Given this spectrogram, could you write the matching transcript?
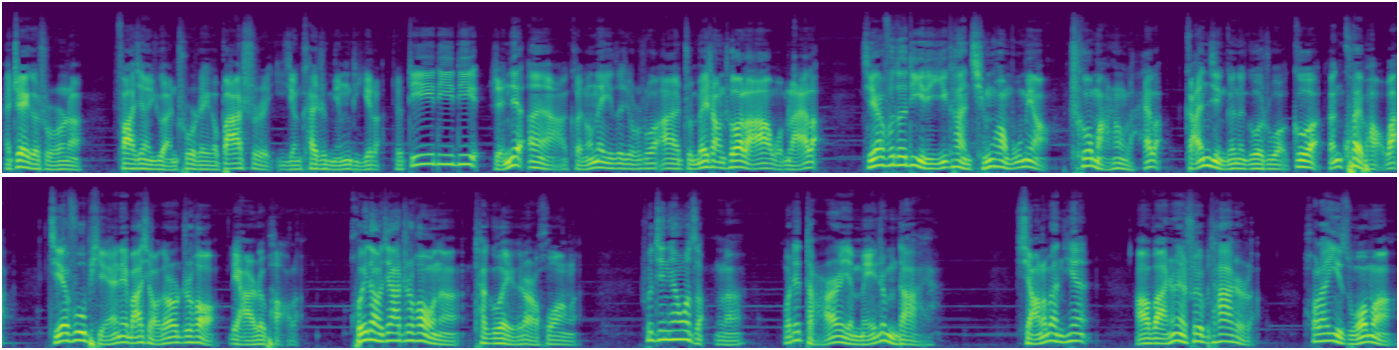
哎，这个时候呢，发现远处这个巴士已经开始鸣笛了，就滴滴滴，人家摁啊，可能那意思就是说，哎，准备上车了啊，我们来了。杰夫的弟弟一看情况不妙，车马上来了，赶紧跟他哥说：“哥，咱快跑吧！”杰夫撇下那把小刀之后，俩人就跑了。回到家之后呢，他哥也有点慌了，说：“今天我怎么了？我这胆儿也没这么大呀。”想了半天，啊，晚上也睡不踏实了。后来一琢磨，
